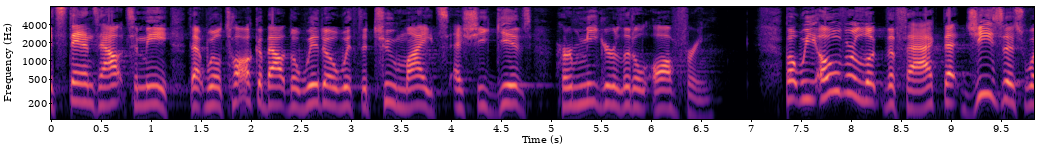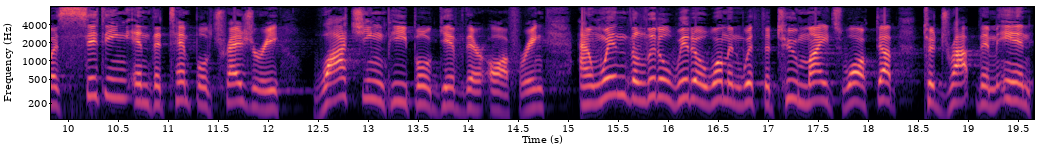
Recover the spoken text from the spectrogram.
It stands out to me that we'll talk about the widow with the two mites as she gives her meager little offering. But we overlook the fact that Jesus was sitting in the temple treasury watching people give their offering. And when the little widow woman with the two mites walked up to drop them in,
